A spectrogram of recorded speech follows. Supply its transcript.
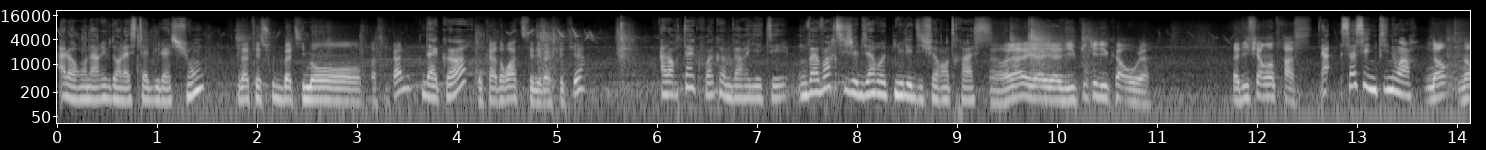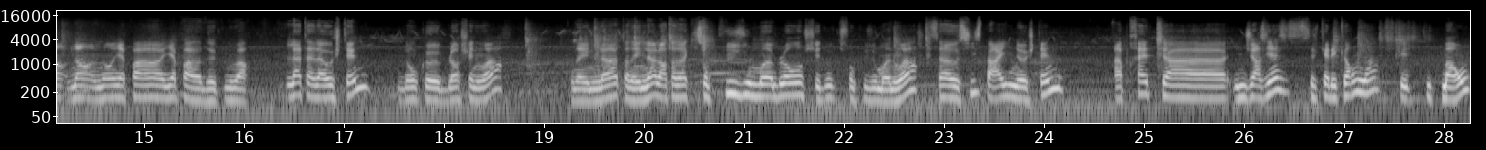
Alors on arrive dans la stabulation. Là, t'es sous le bâtiment principal, D'accord. donc à droite, c'est les vaches laitières. Alors t'as quoi comme variété? On va voir si j'ai bien retenu les différentes races. Alors là, il y, a- il y a du piqué du carreau, là. A différentes races. Ah, ça c'est une noire. Non, non, non, non, il n'y a, pas- y a pas de noir. Là, t'as la Holstein, donc euh, blanche et noire. T'en as une là, t'en as une là. Alors, t'en as qui sont plus ou moins blanches et d'autres qui sont plus ou moins noires. Ça aussi, c'est pareil, une Holstein. Après, tu as une Jersiaise, c'est le cas des cornes, là, qui est toute marron.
